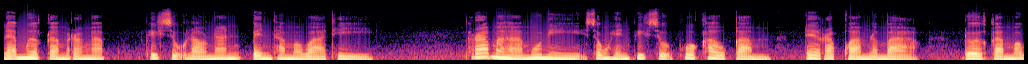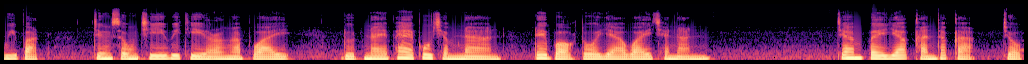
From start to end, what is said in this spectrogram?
และเมื่อกรรมระงับ ภิกษุเหล่านั้นเป็นธรรมวาที พระมหามุนีทรงเห็นภิกษุพวกเข้ากรรมได้รับความลำบาก โดยกรรมวิบัติจึงทรงชี้วิธีระงับไว้ ดุดในแพทย์ผู้ชำนาญได้บอกตัวยาไว้ฉะนั้นจำไปยะขันธกะจบ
